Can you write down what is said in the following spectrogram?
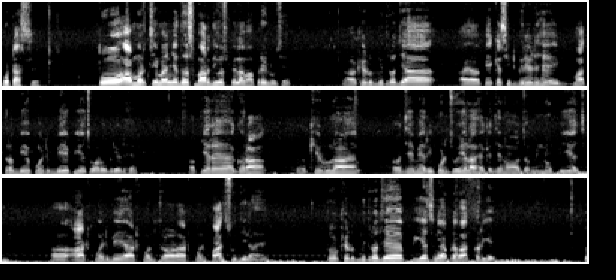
પોટાશ છે. તો આ મરચીમાં અહીંયા દસ બાર દિવસ પહેલાં વાપરેલું છે. ખેડૂત મિત્રો, જે આ પેકેસિડ ગ્રેડ છે એ માત્ર બે પોઈન્ટ બે પીએચવાળો ગ્રેડ છે. અત્યારે ઘણા ખેડૂના જે મેં રિપોર્ટ જોયેલા છે કે જેનો જમીનનો પીએચ આઠ પોઈન્ટ બે, આઠ પોઈન્ટ ત્રણ, આઠ પોઈન્ટ પાંચ સુધીના છે. તો ખેડૂત મિત્રો, જે પીએચની આપણે વાત કરીએ, તો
